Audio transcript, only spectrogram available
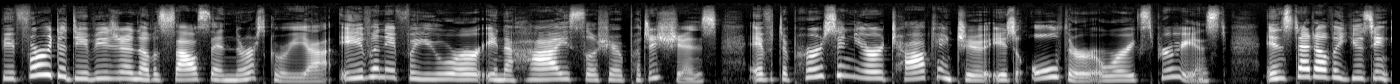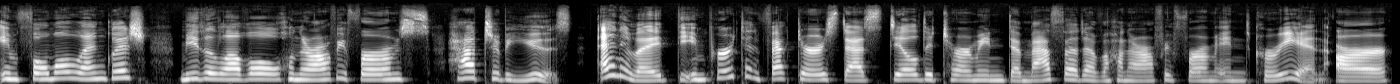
Before the division of South and North Korea, even if you were in high social positions, if the person you're talking to is older or experienced, instead of using informal language, mid-level honorific forms had to be used. Anyway, the important factors that still determine the method of honorific form in Korean are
